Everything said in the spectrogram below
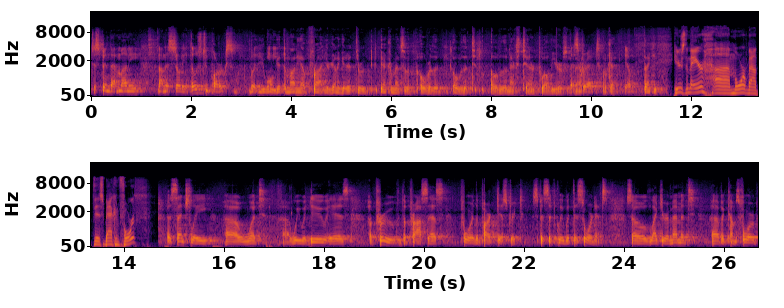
to spend that money, not necessarily at those two parks. But you won't get the money up front. You're going to get it through increments of over the over the t- over the next ten or twelve years. That's correct. Okay. Yep. Thank you. Here's the mayor. Um, Uh, more about this back and forth. Essentially, uh, what uh, we would do is approve the process for the park district, specifically with this ordinance. So like your amendment, uh, if it comes forward,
